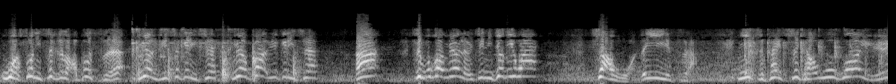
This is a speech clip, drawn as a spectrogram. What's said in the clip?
我说你是个老不死，没有鱼吃给你吃，没有鲍鱼给你吃，啊！只不过没有冷气你就例外。照我的意思，你只配吃条乌锅鱼。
